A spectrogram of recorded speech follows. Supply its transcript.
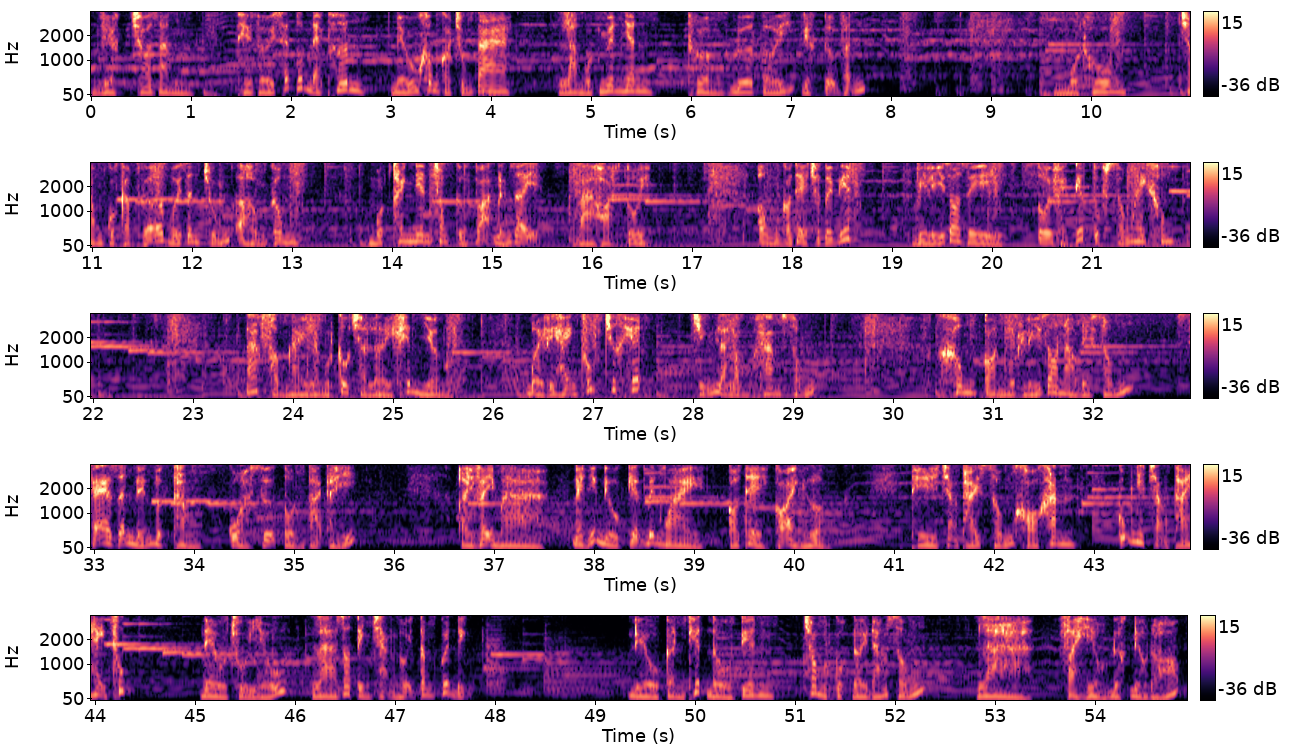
Việc cho rằng thế giới sẽ tốt đẹp hơn nếu không có chúng ta là một nguyên nhân thường đưa tới việc tự vẫn. Một hôm, trong cuộc gặp gỡ với dân chúng ở hồng kông, một thanh niên trong cửa tọa đứng dậy và hỏi tôi ông có thể cho tôi biết vì lý do gì tôi phải tiếp tục sống hay không? Tác phẩm này là một câu trả lời khiêm nhường, bởi vì hạnh phúc trước hết chính là lòng ham sống. Không còn một lý do nào để sống sẽ dẫn đến vực thẳm của sự tồn tại ấy. Ấy vậy mà, để những điều kiện bên ngoài có thể có ảnh hưởng, thì trạng thái sống khó khăn cũng như trạng thái hạnh phúc đều chủ yếu là do tình trạng nội tâm quyết định. Điều cần thiết đầu tiên cho một cuộc đời đáng sống là phải hiểu được điều đó.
